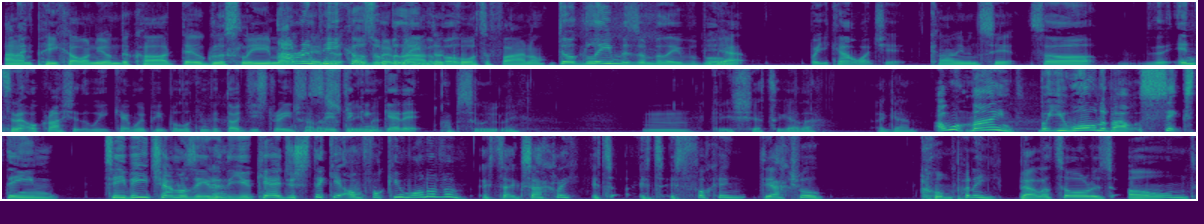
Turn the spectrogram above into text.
Aaron Pico on the undercard, Douglas Lima Aaron in the Pico's opening round of the unbelievable. quarter final. Doug Lima's unbelievable. Yeah. But you can't watch it. Can't even see it. So the internet will crash at the weekend with people looking for dodgy streams to Trying to see if they stream can it. get it. Absolutely. Hmm. Get your shit together again. I won't mind. But you own about 16 TV channels here in the UK. Just stick it on fucking one of them. It's exactly. It's it's it's fucking the actual company Bellator is owned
